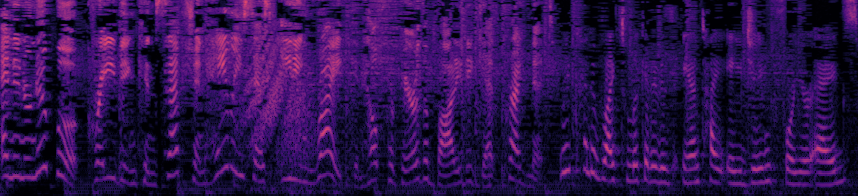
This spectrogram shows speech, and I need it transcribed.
And in her new book, Craving Conception, Haley says eating right can help prepare the body to get pregnant. We kind of like to look at it as anti-aging for your eggs.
